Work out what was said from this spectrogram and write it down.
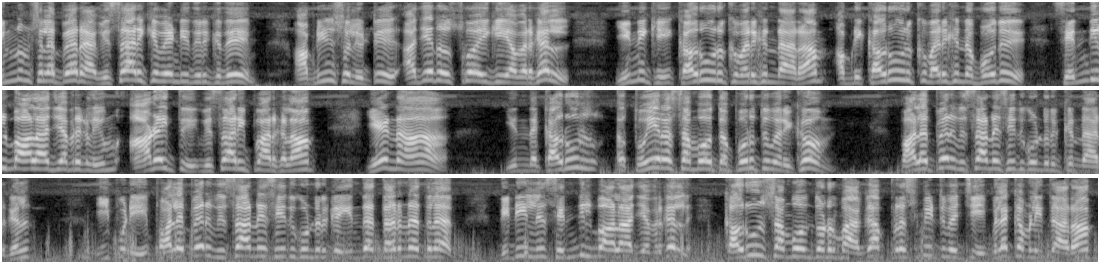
இன்னும் சில பேரை விசாரிக்க வேண்டியது இருக்குது அப்படின்னு சொல்லிட்டு அஜய் ரஸ்கோகி அவர்கள் இன்னைக்கு கரூருக்கு வருகின்றாராம். அப்படி கரூருக்கு வருகின்ற போது செந்தில் பாலாஜி அவர்களையும் அழைத்து விசாரிப்பார்களாம். ஏன்னா இந்த கரூர் துயர சம்பவத்தை பொறுத்த வரைக்கும் பல பேர் விசாரணை செய்து கொண்டிருக்கின்றார்கள். இப்படி பல பேர் விசாரணை செய்து கொண்டிருக்க இந்த தருணத்துல திடீர்னு செந்தில் பாலாஜி அவர்கள் கரூர் சம்பவம் தொடர்பாக பிரஸ் மீட் வச்சு விளக்கம் அளித்தாராம்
